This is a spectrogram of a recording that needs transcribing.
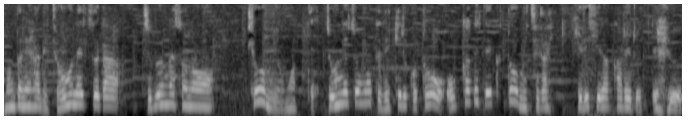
本当にやはり情熱が自分がその興味を持って情熱を持ってできることを追っかけていくと道が切り開かれるっていう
